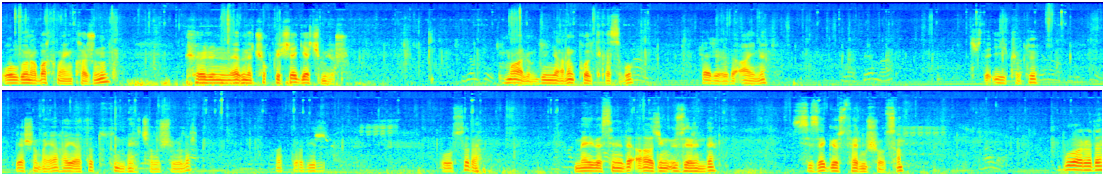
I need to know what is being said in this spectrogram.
olduğuna bakmayın kajunun. Köylünün eline çok bir şey geçmiyor. Malum dünyanın politikası bu. Her yerde aynı. İşte iyi kötü yaşamaya, hayata tutunmaya çalışıyorlar. Hatta bir olsa da meyvesini de ağacın üzerinde size göstermiş olsam. Bu arada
